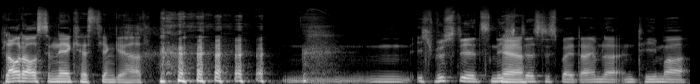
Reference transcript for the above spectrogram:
Plauder aus dem Nähkästchen, Gerhard. ich wüsste jetzt nicht, ja. dass das bei Daimler ein Thema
